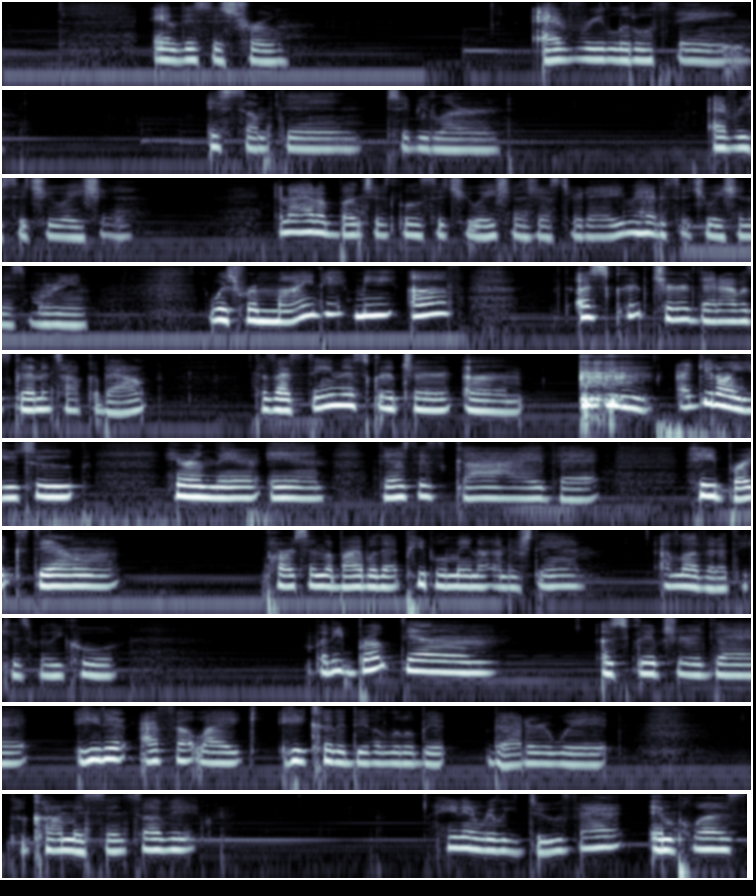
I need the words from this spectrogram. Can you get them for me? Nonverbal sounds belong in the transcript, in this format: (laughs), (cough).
And this is true. Every little thing is something to be learned every situation. And I had a bunch of little situations yesterday. I even had a situation this morning, which reminded me of a scripture that I was going to talk about. Because I've seen this scripture. Um, (clears throat) I get on YouTube here and there, and there's this guy that he breaks down parts in the Bible that people may not understand. I love it. I think it's really cool. But he broke down a scripture that he didn't I felt like he could have did a little bit better with the common sense of it. He didn't really do that. And plus,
